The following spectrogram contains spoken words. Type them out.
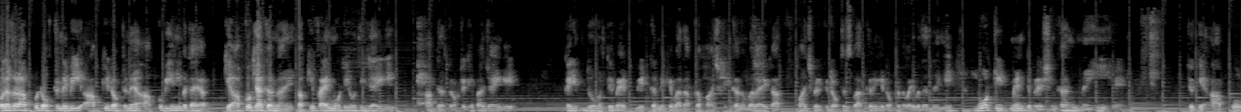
और अगर आपको डॉक्टर ने भी, आपके डॉक्टर ने आपको भी ये नहीं बताया कि आपको क्या करना है आपकी फ़ाइल मोटी होती जाएगी, आप दस डॉक्टर के पास जाएँगे। कई दो घंटे बैठ वेट करने के बाद आपका पाँच मिनट का नंबर आएगा, पाँच मिनट के डॉक्टर से बात करेंगे डॉक्टर दवाई बदल देंगे। वो ट्रीटमेंट डिप्रेशन का नहीं है, क्योंकि आपको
